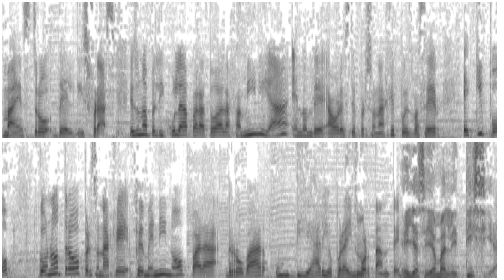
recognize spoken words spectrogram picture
maestro del disfraz. Es una película para toda la familia en donde ahora este personaje pues va a ser equipo con otro personaje femenino para robar un diario por ahí Tú- importante. Ella se llama Leticia.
